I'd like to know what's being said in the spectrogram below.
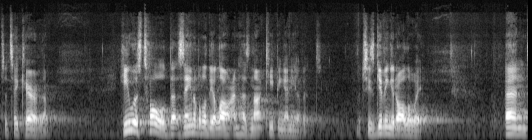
to take care of them, he was told that Zainab radiallahu anha is not keeping any of it, that she's giving it all away. And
